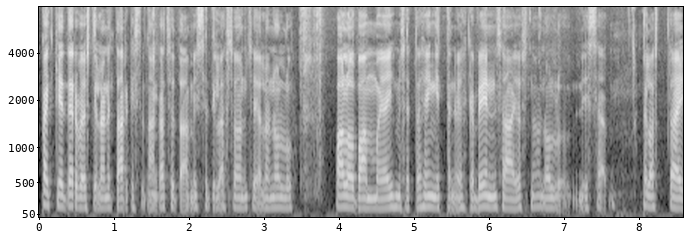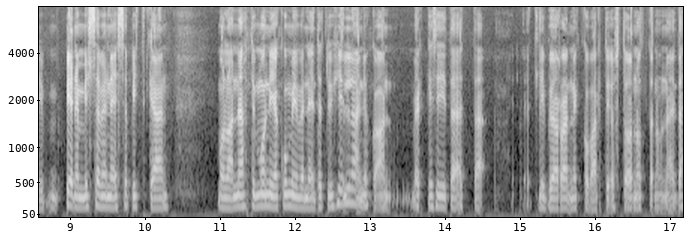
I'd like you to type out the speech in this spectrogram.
kaikkien terveystilanne tarkistetaan, katsotaan missä tilassa on. Siellä on ollut palovammoja, ihmiset on hengittänyt ehkä bensaa, jos ne on ollut niissä pelast- tai pienemmissä veneissä pitkään. Me ollaan nähty monia kumiveneitä tyhjillään, joka on merkki siitä, että että Libyan rannikkovartiosto on ottanut näitä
